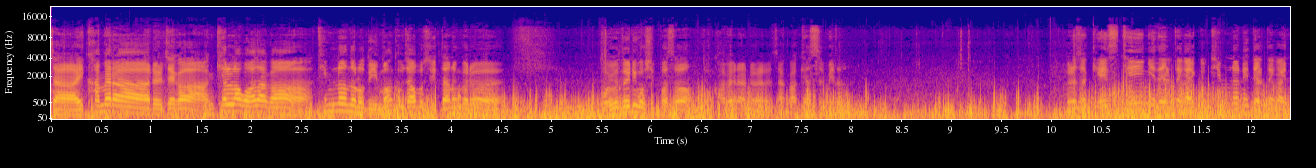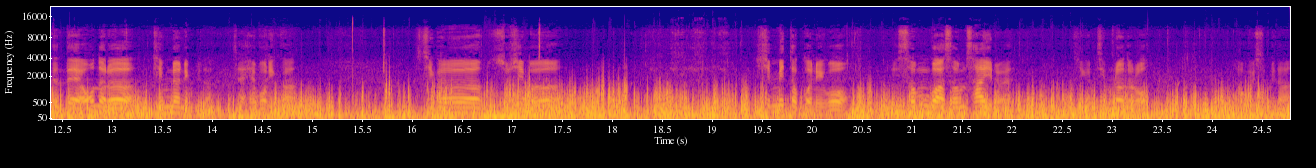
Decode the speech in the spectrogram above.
자 이 카메라를 제가 안 켤라고 하다가 팀런으로도 이만큼 잡을 수 있다는 거를 보여드리고 싶어서 또 카메라를 잠깐 켰습니다. 그래서 캐스팅이 될 때가 있고 팀런이 될 때가 있는데 오늘은 팀런입니다. 자 해보니까 지금 수심은 10m권이고 섬과 섬 사이를 지금 팀런으로 하고 있습니다.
